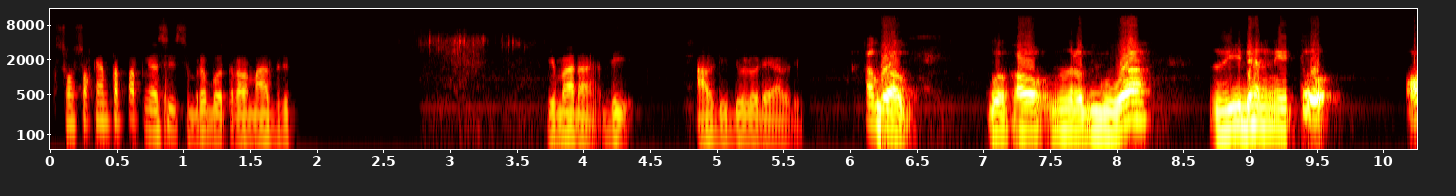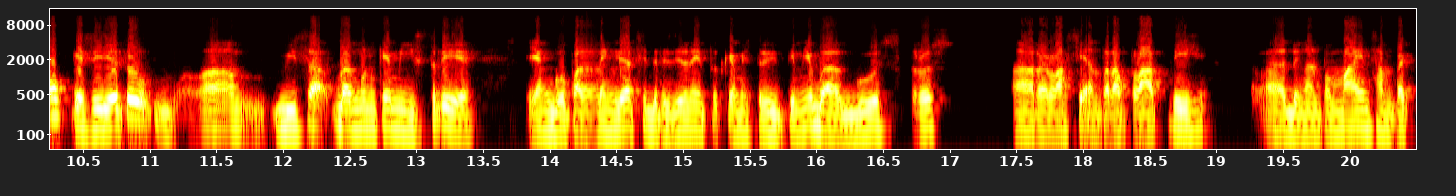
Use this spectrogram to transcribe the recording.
sosok yang tepat nggak sih sebenarnya buat Real Madrid? Gimana? Di Aldi dulu deh Aldi. Ah, gua, gua kalau menurut gua Zidane itu oke sih dia tuh um, bisa bangun chemistry ya. Yang gue paling lihat sih dari Zidane itu chemistry di timnya bagus, terus uh, relasi antara pelatih uh, dengan pemain sampai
